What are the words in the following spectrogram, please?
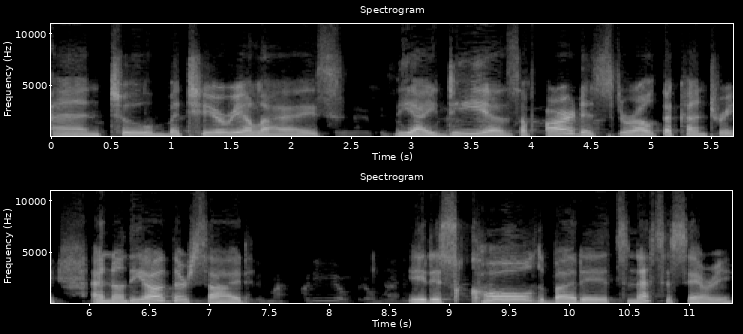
and to materialize the ideas of artists throughout the country. And on the other side, it is cold, but it's necessary.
